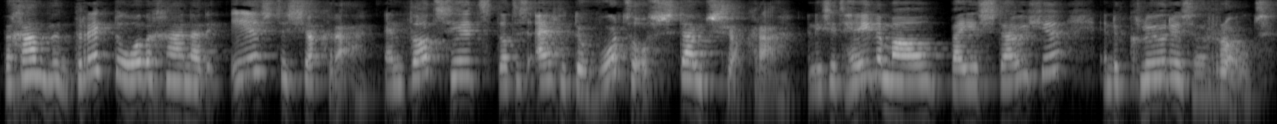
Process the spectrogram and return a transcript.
We gaan direct door. We gaan naar de eerste chakra. En dat zit, dat is eigenlijk de wortel- of stuitchakra. En die zit helemaal bij je stuitje en de kleur is rood.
